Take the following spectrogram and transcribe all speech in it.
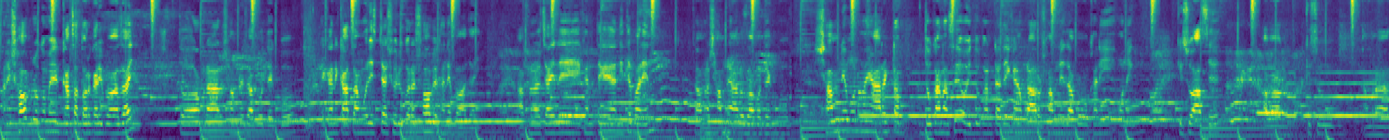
মানে সব রকমের কাঁচা তরকারি পাওয়া যায়। তো আমরা আর সামনে যাব, দেখব। এখানে কাঁচা মরিচটা শুরু করা সব এখানে পাওয়া যায়। আপনারা চাইলে এখান থেকে নিতে পারেন। তো আমরা সামনে আরও যাব, দেখব। সামনে মনে হয় আরেকটা দোকান আছে। ওই দোকানটা দেখে আমরা আরও সামনে যাব। ওখানে অনেক কিছু আছে। আবার কিছু আমরা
